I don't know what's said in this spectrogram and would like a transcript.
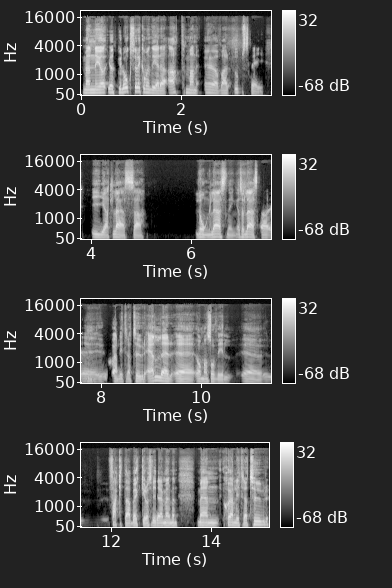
Men jag, jag skulle också rekommendera att man övar upp sig i att läsa långläsning, alltså läsa eh, mm. skönlitteratur eller eh, om man så vill eh, faktaböcker och så vidare. Men, men, men skönlitteratur,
